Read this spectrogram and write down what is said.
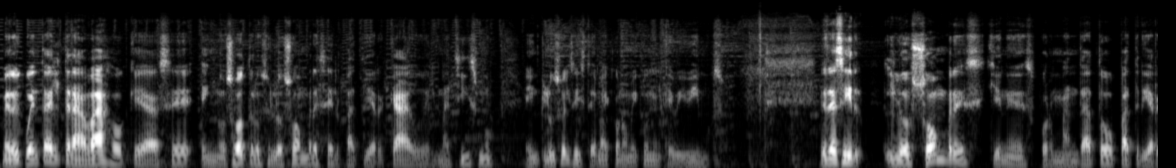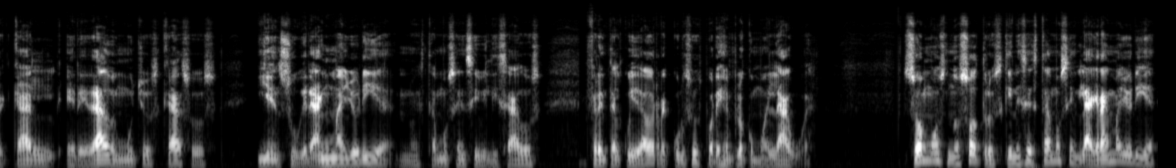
me doy cuenta del trabajo que hace en nosotros los hombres el patriarcado, el machismo e incluso el sistema económico en el que vivimos. Es decir, los hombres, quienes por mandato patriarcal heredado en muchos casos y en su gran mayoría no estamos sensibilizados frente al cuidado de recursos, por ejemplo, como el agua, somos nosotros quienes estamos en la gran mayoría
